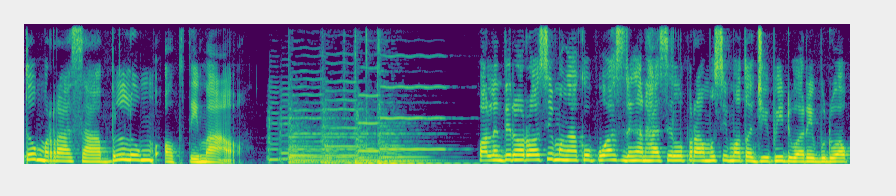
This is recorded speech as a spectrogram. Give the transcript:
itu merasa belum optimal. Valentino Rossi mengaku puas dengan hasil pramusim MotoGP 2020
